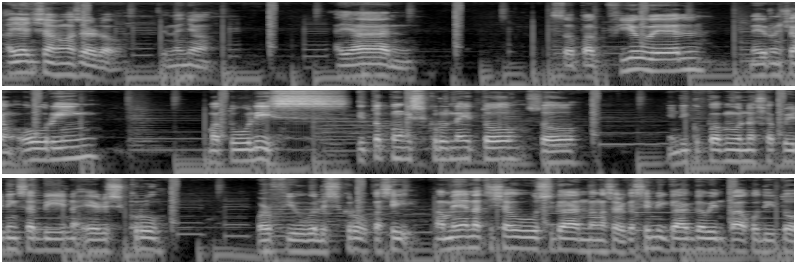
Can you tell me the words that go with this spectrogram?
ayan siya mga sir. Oh. Tingnan nyo. Ayan. So pag fuel, mayroon siyang o-ring, matulis. Ito pong screw na ito, so hindi ko pa muna siya pwedeng sabihin na air screw or fuel screw kasi mamaya natin siya huhusgahan mga sir kasi may gagawin pa ako dito.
